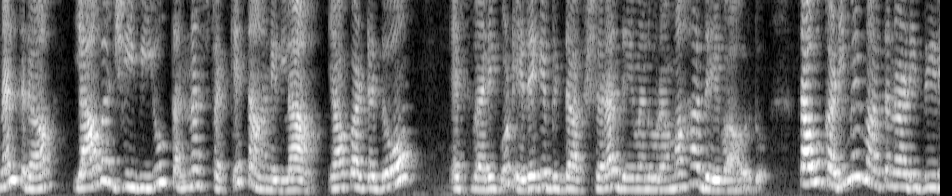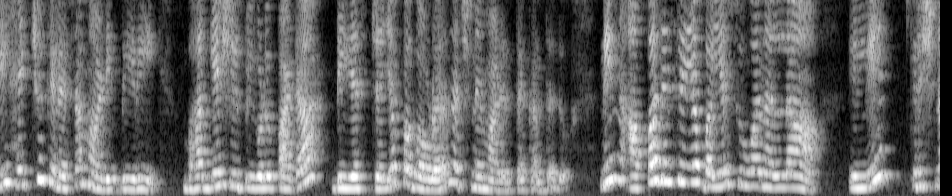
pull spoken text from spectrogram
ನಂತರ, ಯಾವ ಜೀವಿಯು ತನ್ನಷ್ಟಕ್ಕೆ ತಾನಿಲ್ಲ. ಯಾವ ಪಾಠದ್ದು? ಎಸ್, ವೆರಿ ಗುಡ್. ಎದೆಗೆ ಬಿದ್ದ ಅಕ್ಷರ ದೇವನೂರ ಮಹಾದೇವ ಅವ್ರದ್ದು. ತಾವು ಕಡಿಮೆ ಮಾತನಾಡಿದ್ದೀರಿ, ಹೆಚ್ಚು ಕೆಲಸ ಮಾಡಿದ್ದೀರಿ. ಭಾಗ್ಯಶಿಲ್ಪಿಗಳು ಪಾಠ ಡಿ ಎಸ್ ಜಯಪ್ಪ ಗೌಡರ ರಚನೆ ಮಾಡಿರ್ತಕ್ಕಂಥದ್ದು. ನಿನ್ ಅಪದೆಸೆಯ ಬಯಸುವನಲ್ಲ. ಇಲ್ಲಿ ಕೃಷ್ಣ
